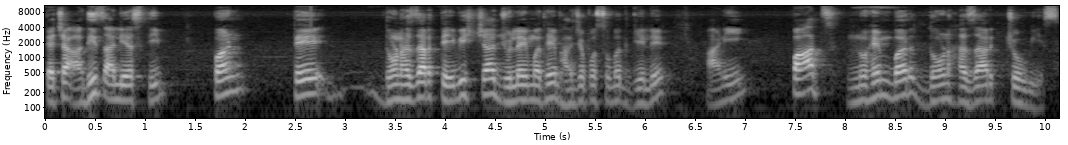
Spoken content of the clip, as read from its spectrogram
त्याच्या आधीच आली असती. पण ते दोन हजार तेवीसच्या जुलैमध्ये भाजपसोबत गेले आणि पाच नोव्हेंबर दोन हजार चोवीस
